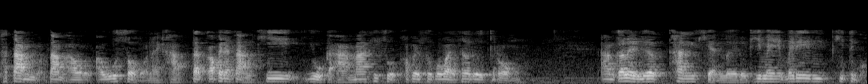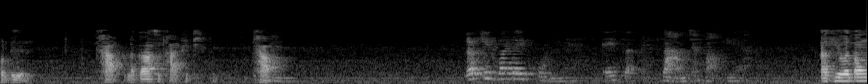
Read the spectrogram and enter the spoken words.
ถ้าตามตามเอาอาวุโสนะครับ แต่ก็เป็นอาจารย์ที่อยู่กับอาร์มมากที่สุดเพราะเป็น supervisor โดยตรง อาร์มก็เลยเลือกท่านเขียนเลยโดยที่ไม่ไม่ได้คิดถึงคนอื่น ครับ แล้วก็สุดท้ายพี่ทิพย์ครับ แล้วคิดว่าได้ผลไหมไอ้สามฉบับเนี่ย อาร์มคิดว่าต้อง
